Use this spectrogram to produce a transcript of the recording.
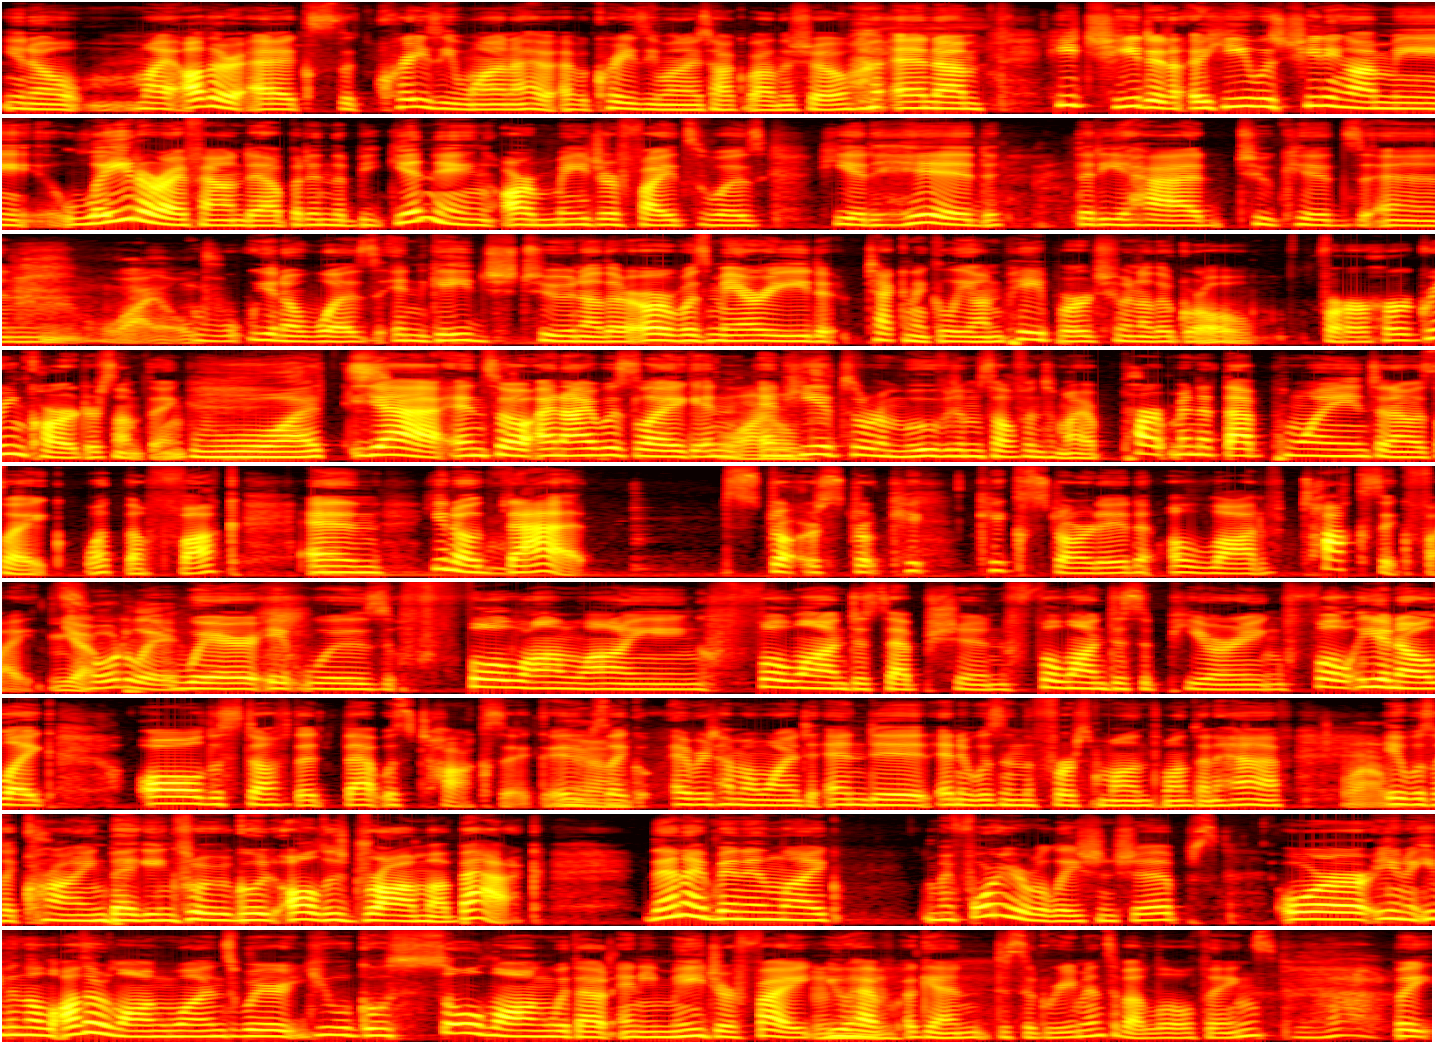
You know, my other ex, the crazy one, I have, I have a crazy one I talk about on the show. And um, he cheated. uh, He was cheating on me later, I found out. But in the beginning, our major fights was he had hid that he had two kids and Wild. you know was engaged to another or was married technically on paper to another girl for her green card or something. What? Yeah, and so and I was like, and and he had sort of moved himself into my apartment at that point, and I was like, what the fuck? And you know that start, start kick kick started a lot of toxic fights Yeah. Totally. where it was full on lying, full on deception, full on disappearing, full, you know, like all the stuff that that was toxic. It Yeah. was like every time I wanted to end it, and it was in the first month, month and a half, Wow. it was like crying, begging for good, all this drama back. Then I've been in like my four year relationships. Or you know, even the other long ones where you would go so long without any major fight. You have mm-hmm. again disagreements about little things, Yeah. but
